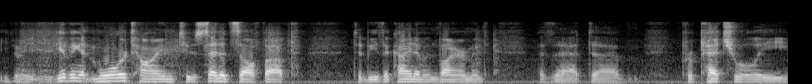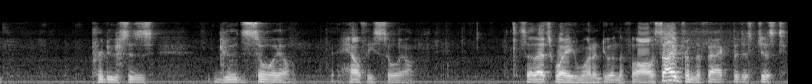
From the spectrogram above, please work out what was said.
you're giving it more time to set itself up to be the kind of environment that uh, perpetually produces good soil, healthy soil. So that's why you'd want to do it in the fall. Aside from the fact that it's just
